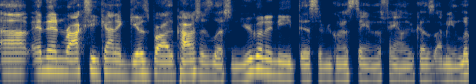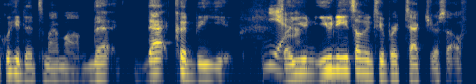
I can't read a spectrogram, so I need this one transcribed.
Uh, and then Roxy kind of gives Bar the power says, "Listen, you're going to need this if you're going to stay in the family because I mean, look what he did to my mom. That that could be you. Yeah. So you you need something to protect yourself.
